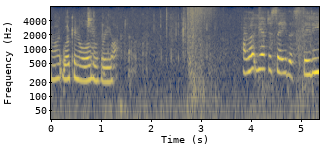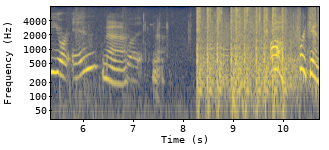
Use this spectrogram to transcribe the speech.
I like looking all Check over for you. How about you have to say the city you're in, Nah, but nah. Oh, freaking!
